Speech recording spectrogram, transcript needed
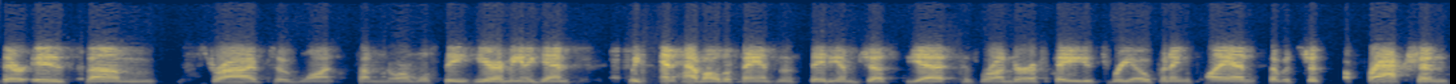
there is some strive to want some normalcy here. I mean, again, we can't have all the fans in the stadium just yet because we're under a phased reopening plan. So it's just a fraction,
